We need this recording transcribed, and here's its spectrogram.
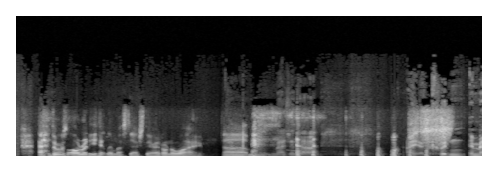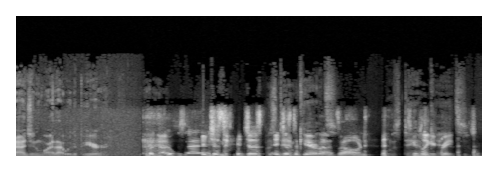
there was already a Hitler mustache there. I don't know why. Um, Imagine that. I, I couldn't imagine why that would appear. But it was. Uh, It just it just Those it just damn appeared on its own. Those seems damn like a great teacher.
